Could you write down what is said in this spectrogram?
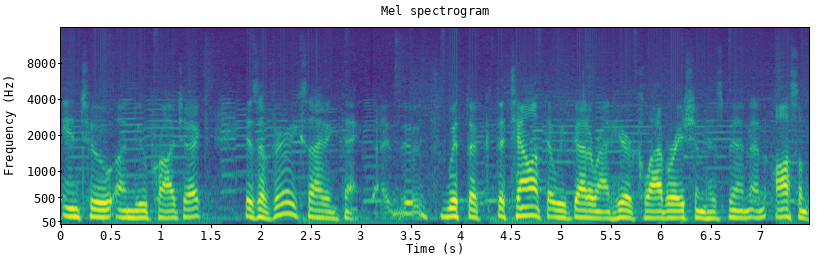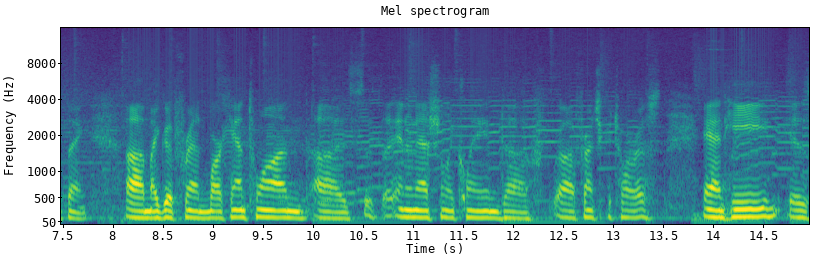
into a new project is a very exciting thing. With the, the talent that we've got around here, collaboration has been an awesome thing. Uh, my good friend Marc Antoine uh, is an internationally acclaimed uh, uh, French guitarist, and he is.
